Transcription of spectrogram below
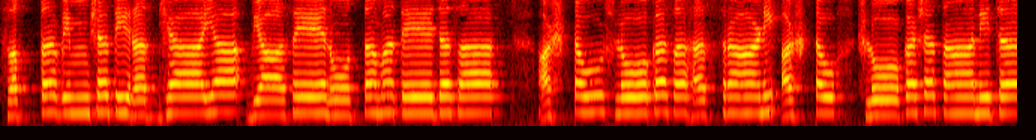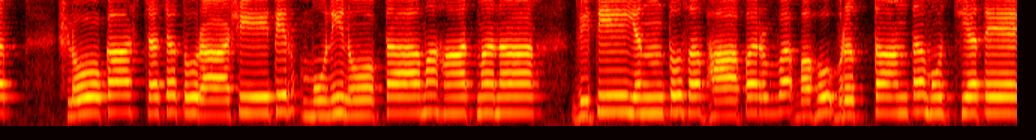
सप्तविंशतिरध्याया व्यासेनोत्तमतेजसा। अष्टौ श्लोकसहस्राणि अष्टौ श्लोकशतानि च श्लोकाश्च चतुराशीतिर्मुनिनोक्ता महात्मना। द्वितीयन्तु सभापर्व बहुवृत्तान्तमुच्यते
